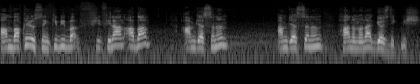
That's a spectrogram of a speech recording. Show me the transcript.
Ama bakıyorsun ki bir filan adam amcasının amcasının hanımına göz dikmiş.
